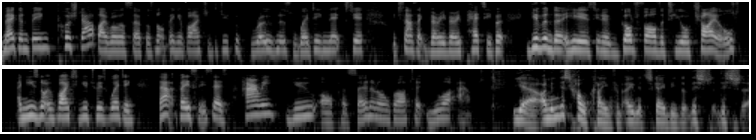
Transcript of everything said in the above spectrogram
Meghan being pushed out by royal circles, not being invited to the Duke of Grosvenor's wedding next year, which sounds like very very petty. But given that he is you know godfather to your child and he's not inviting you to his wedding. That basically says, Harry, you are persona non grata, you are out. Yeah, I mean, this whole claim from Omid Scobie that this, this, uh,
